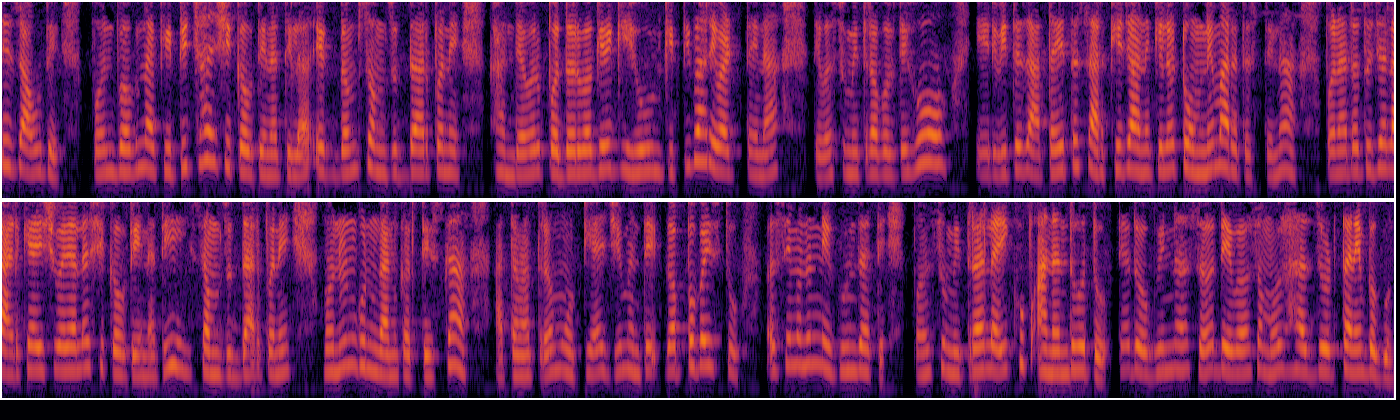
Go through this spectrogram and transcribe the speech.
ते जाऊ दे. पण बघ ना किती छान शिकवते ना तिला. एकदम समजूतदारपणे खांद्यावर पदर वगैरे घेऊन किती भारी वाटते ना. तेव्हा सुमित्रा बोलते हो एरवी तर जाता येतं सारखे जानकीला टोमणे मारत असते ना. पण आता तुझ्या लाडक्या ऐश्वर्याला शिकवते ना ती उद्दारपणे म्हणून गुणगान करतेस का? आता मात्र मोठी आजी म्हणते गप्प बैस तू असे म्हणून निघून जाते. पण सुमित्रालाही खूप आनंद होतो. त्या दोघींना असं देवासमोर हात जोडताना बघून.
